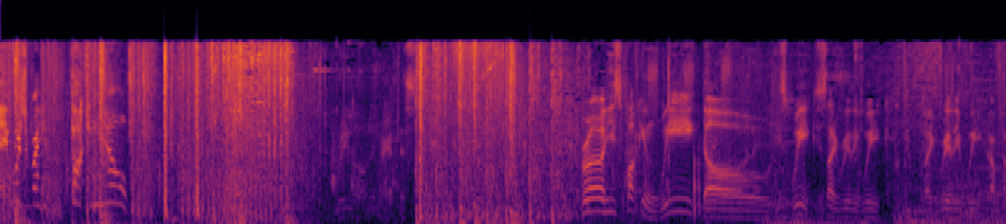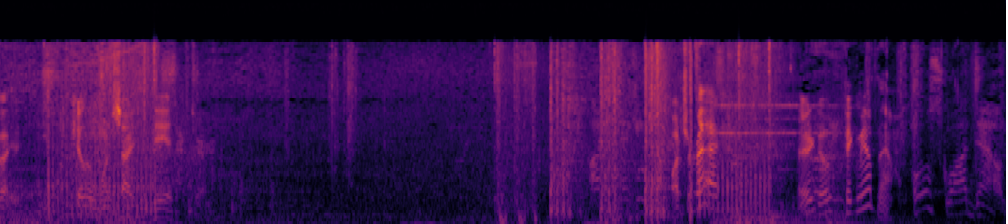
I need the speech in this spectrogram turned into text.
Hey, where's my fucking help? Reloading. I got this. Bro, he's fucking weak, though. He's weak. He's like really weak. Like really weak. I bet you kill him one shot, he's dead. I'm taking fire. Watch your back. There you go. Pick me up now. Whole squad down.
